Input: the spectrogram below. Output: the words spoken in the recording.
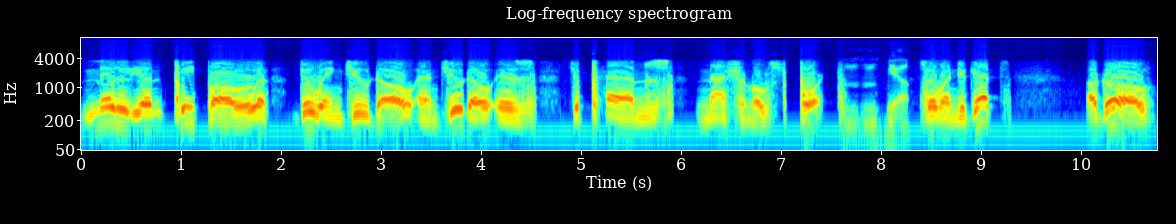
million people doing judo, and judo is Japan's national sport. hmm Yeah. So when you get a girl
